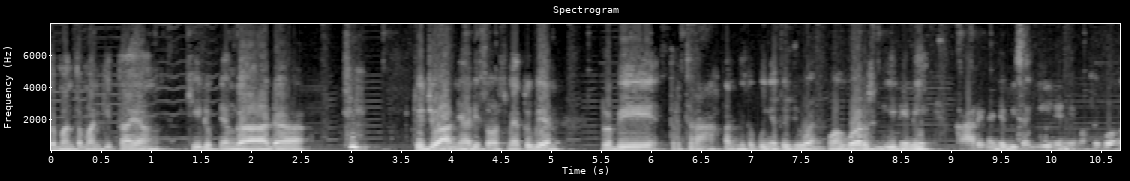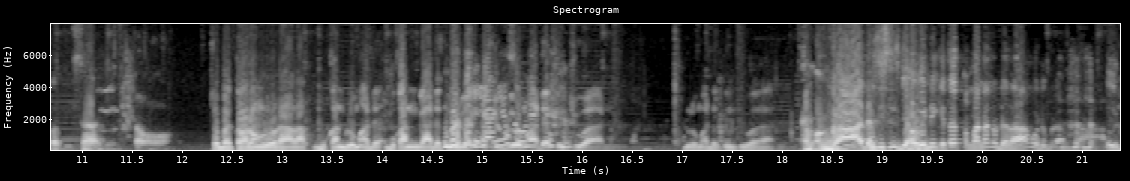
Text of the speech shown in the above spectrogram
teman-teman kita yang hidupnya nggak ada tujuannya di sosmed tuh biar lebih tercerahkan gitu punya tujuan wah gua harus gini nih kak Arin aja bisa gini nih masa gua nggak bisa gitu Coba tolong lu ralat, bukan belum ada, bukan nggak ada tujuan, belum sulit ada ya. tujuan. belum ada tujuan. Emang nggak ada sih sejauh ini kita temanan udah lama udah berapa tahun.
